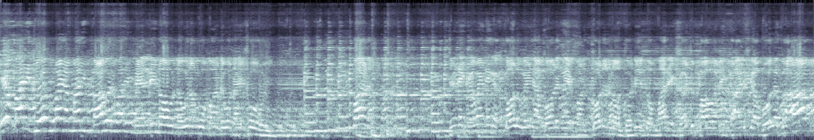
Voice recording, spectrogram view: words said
એ મારી જોગ માયા મારી બાવળ વાળી મહેંદી નો નવરંગો માંડવો નાખ્યો હોય. પણ જેને કહેવાય ને કે કળ વૈના બોલે પણ કળ નો ધડી તો મારી ગઢ પાવાની કાળિયા બોલે બાપ.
